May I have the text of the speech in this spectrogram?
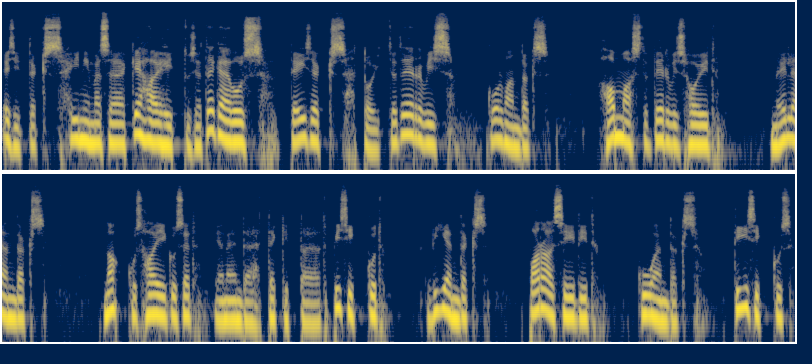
esiteks inimese kehaehitus ja tegevus, teiseks toit ja tervis, kolmandaks hammaste tervishoid, neljandaks nakkushaigused ja nende tekitajad pisikud, viiendaks parasiidid, kuuendaks tiisikus,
